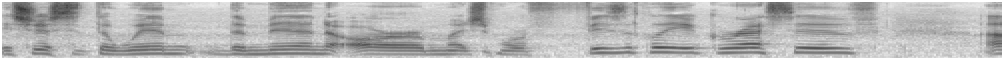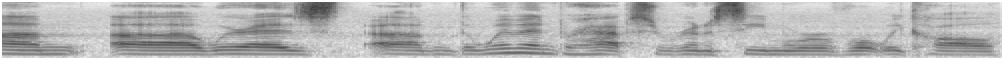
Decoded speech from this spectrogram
It's just that the women, the men are much more physically aggressive, um, uh, whereas um, the women, perhaps, we're going to see more of what we call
